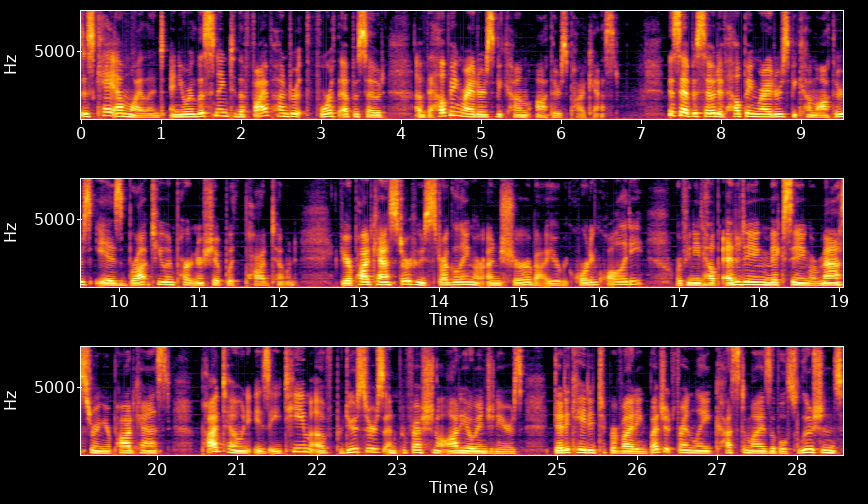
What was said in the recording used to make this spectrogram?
is KM Weiland, and you are listening to the 504th episode of the Helping Writers Become Authors podcast. This episode of Helping Writers Become Authors is brought to you in partnership with Podtone. If you're a podcaster who's struggling or unsure about your recording quality, or if you need help editing, mixing, or mastering your podcast, Podtone is a team of producers and professional audio engineers dedicated to providing budget friendly, customizable solutions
